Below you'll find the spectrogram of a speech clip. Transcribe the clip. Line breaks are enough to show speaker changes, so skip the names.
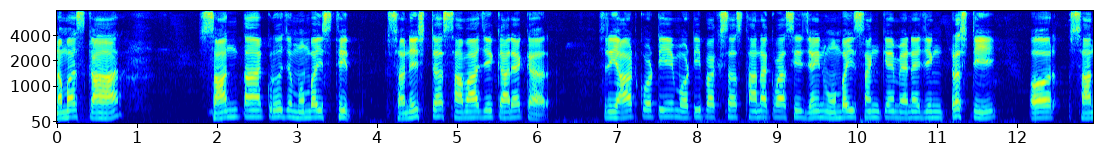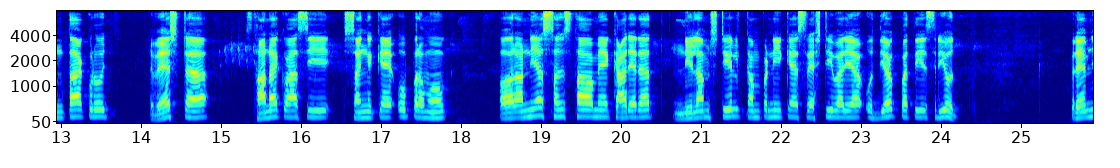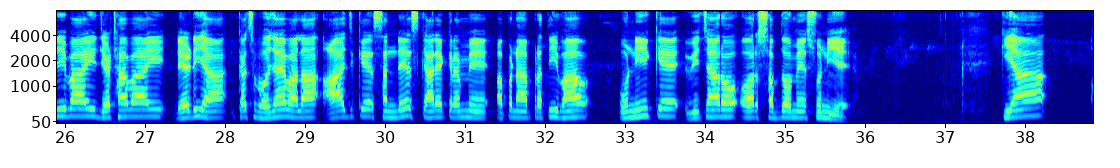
नमस्कार। Santa cruise Mumbai स्थित सनिष्ठ सामाजिक कार्यकर श्री आठ कोटि मोटी पक्ष स्थानकवासी जैन मुंबई संघ के मैनेजिंग ट्रस्टी और सांता क्रूज वेस्ट स्थानकवासी संघ के उप प्रमुख और अन्य संस्थाओं में कार्यरत नीलम स्टील कंपनी के श्रेष्ठीवर्य उद्योगपति श्रीयुक्त प्रेमजी भाई जेठाबाई डेडिया, कच्छ भोजाई वाला आज के संदेश कार्यक्रम में अपना प्रतिभाव उन्हीं के विचारों और शब्दों में सुनिए। क्या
